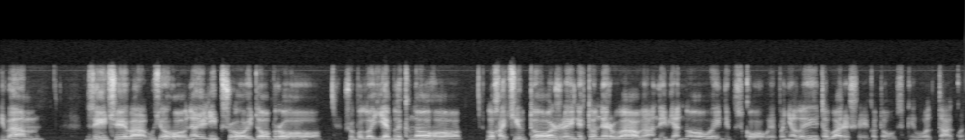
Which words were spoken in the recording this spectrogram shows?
І вам зичу вам усього найліпшого і доброго, щоб було єблик много, лохачів теж, і ніхто не рвав, а не В'яновий, не Псковий. Поняли, товариші Котовський? От так от.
